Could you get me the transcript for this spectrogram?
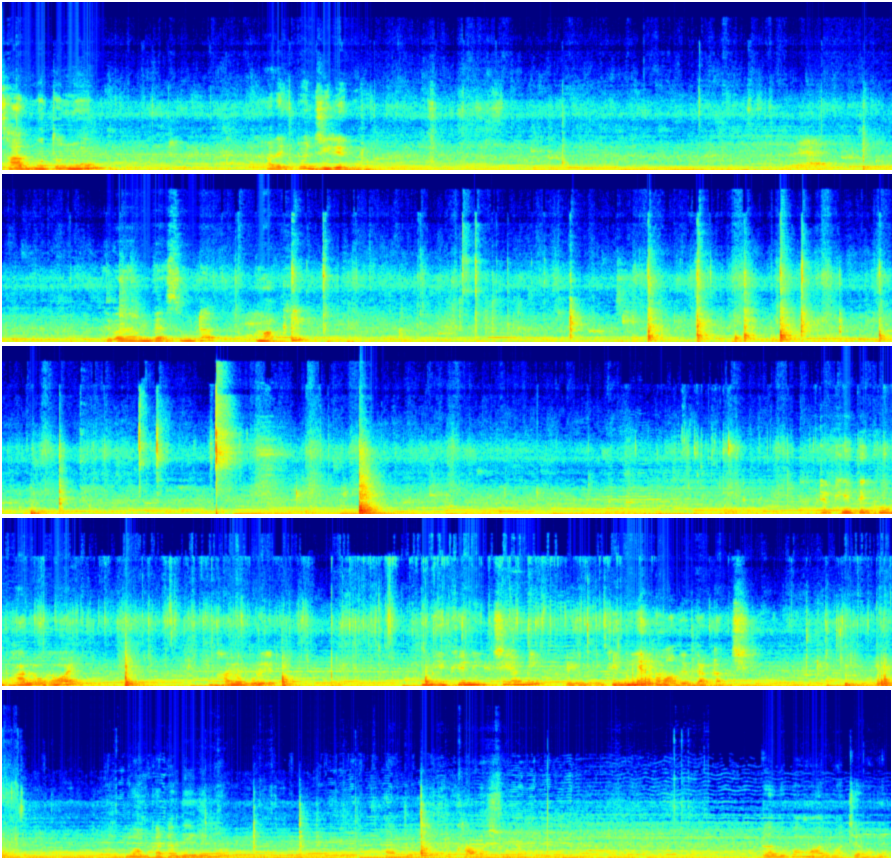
স্বাদ মতো নুন আর একটু জিরে গুঁড়ো। এবার আমি বেসনটা মাখি। এটা খেতে খুব ভালো হয়। ভালো করে মেখে নিচ্ছি আমি, এই মেখে নিয়ে তোমাদের দেখাচ্ছি। লঙ্কাটা দিয়ে দিলাম, আর দেবো একটু খাবার সুটা দেবো মজমচে হবে।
